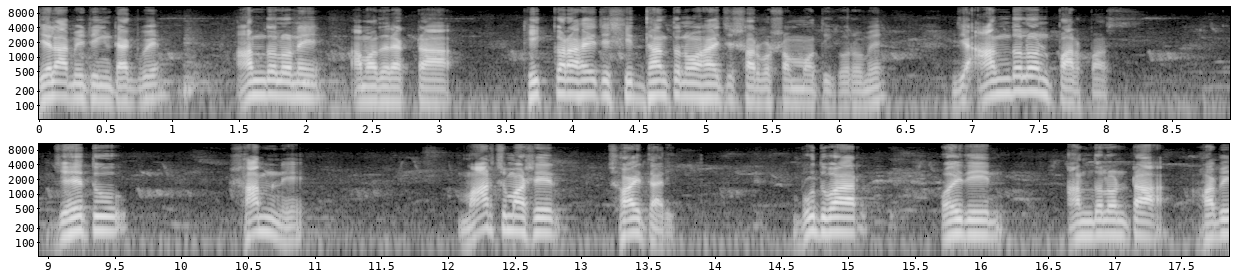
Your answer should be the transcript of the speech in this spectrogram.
জেলা মিটিং ডাকবেন আন্দোলনে আমাদের একটা ঠিক করা হয়েছে, সিদ্ধান্ত নেওয়া হয়েছে সর্বসম্মতিক্রমে যে আন্দোলন পারপাস। যেহেতু সামনে মার্চ মাসের ছয় তারিখ, বুধবার ওই দিন আন্দোলনটা হবে।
